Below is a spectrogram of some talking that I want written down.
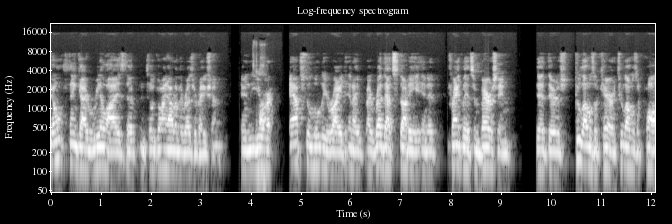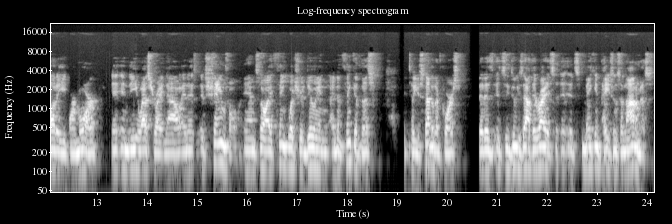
don't think I realized it until going out on the reservation. And you are absolutely right. And I, I read that study, and it frankly, it's embarrassing that there's two levels of care, two levels of quality or more in, in the U.S. right now, and it, it's shameful. And so I think what you're doing, I didn't think of this until you said it, of course. That is, it's you do exactly right. It's it's making patients anonymous.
